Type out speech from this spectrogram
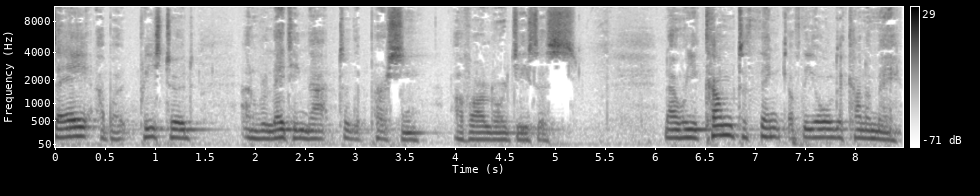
say about priesthood and relating that to the person of our Lord Jesus. Now, when you come to think of the old economy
